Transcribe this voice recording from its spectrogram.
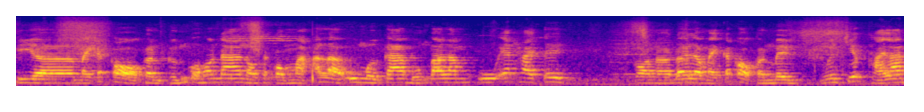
Thì uh, máy cắt cỏ cần cứng của Honda nó sẽ có mã là UMK 435 US2T. Còn uh, đây là máy cắt cỏ cần mềm nguyên chiếc Thái Lan.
